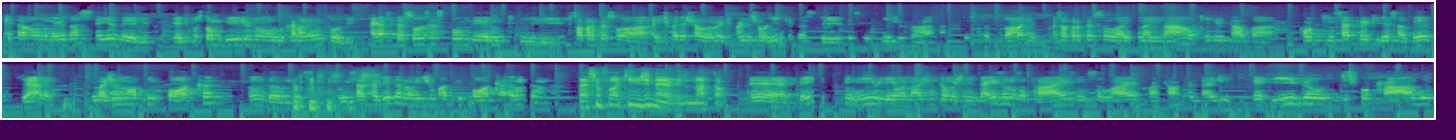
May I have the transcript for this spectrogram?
que tava no meio da ceia dele. E ele postou um vídeo no, no canal no YouTube. Aí as pessoas responderam que, só pra pessoa, a gente vai deixar, a gente vai deixar o link desse, desse vídeo na, descrição do episódio, mas só pra pessoa imaginar o que ele tava, qual que inseto que ele queria saber o que era, imagina uma pipoca andando. o inseto é literalmente uma pipoca andando. Parece um floquinho de neve do Natal. É, bem pequenininho, e é uma imagem, então, imagina, de 10 anos atrás, no celular, com aquela qualidade terrível, desfocado,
